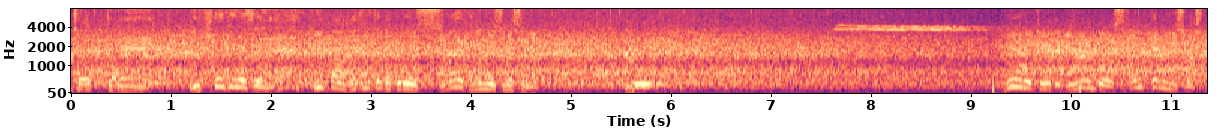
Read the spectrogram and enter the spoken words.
ちょっとねイケイケですよね。キーパー弾いたところを素早く反応しましたね。ゴールを決めてビハインドを3点にしました。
